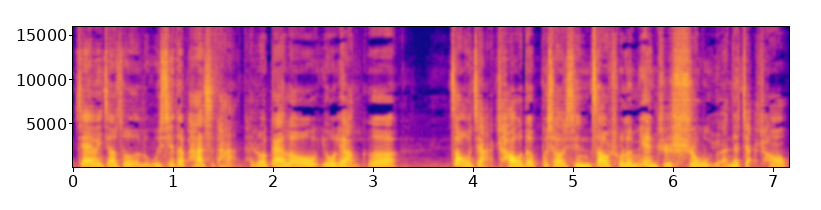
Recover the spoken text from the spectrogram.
下一位叫做卢西的帕斯塔，他说盖楼有两个。造假钞的不小心造出了面值十五元的假钞，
